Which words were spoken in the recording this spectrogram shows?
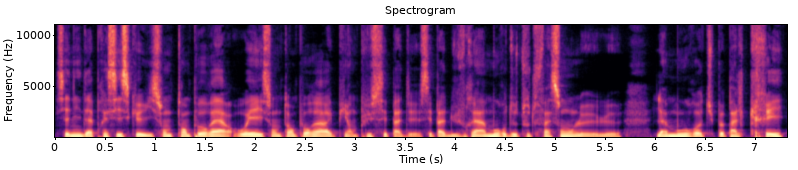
Cyanide précise qu'ils sont temporaires. Oui, ils sont temporaires. Et puis en plus, c'est pas pas du vrai amour de toute façon. L'amour, tu peux pas le créer.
